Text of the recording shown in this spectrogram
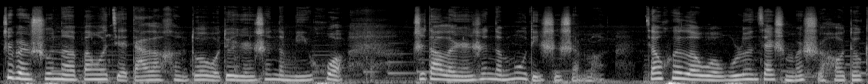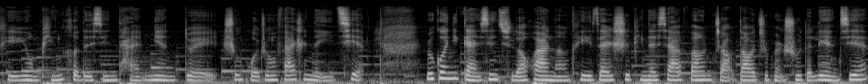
这本书呢帮我解答了很多我对人生的迷惑，知道了人生的目的是什么。教会了我，无论在什么时候都可以用平和的心态面对生活中发生的一切。如果你感兴趣的话呢，可以在视频的下方找到这本书的链接。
